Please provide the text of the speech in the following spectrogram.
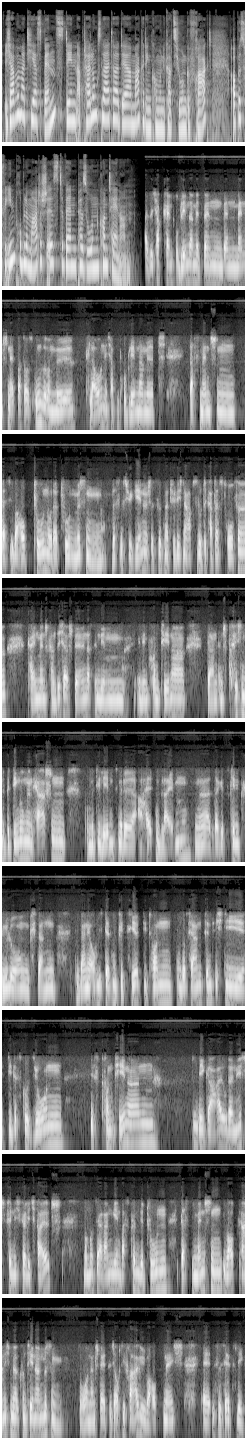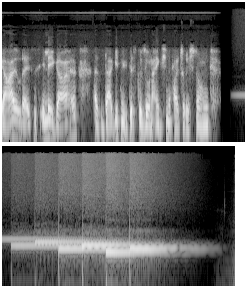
Ich habe Matthias Benz, den Abteilungsleiter der Marketingkommunikation, gefragt, ob es für ihn problematisch ist, wenn Personen containern. Also ich habe kein Problem damit, wenn, wenn Menschen etwas aus unserem Müll klauen. Ich habe ein Problem damit, dass Menschen das überhaupt tun oder tun müssen. Das ist hygienisch, ist es natürlich eine absolute Katastrophe. Kein Mensch kann sicherstellen, dass in dem, in dem Container dann entsprechende Bedingungen herrschen, womit die Lebensmittel erhalten bleiben. Ne, also da gibt es keine Kühlung, dann die werden ja auch nicht desinfiziert, die Tonnen. Insofern finde ich die, die Diskussion, ist Containern legal oder nicht, finde ich völlig falsch. Man muss ja rangehen, was können wir tun, dass die Menschen überhaupt gar nicht mehr containern müssen. So, und dann stellt sich auch die Frage überhaupt nicht, äh, ist es jetzt legal oder ist es illegal? Also da geht mir die Diskussion eigentlich in eine falsche Richtung.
